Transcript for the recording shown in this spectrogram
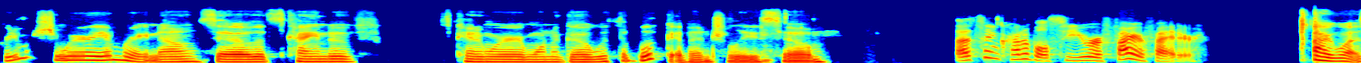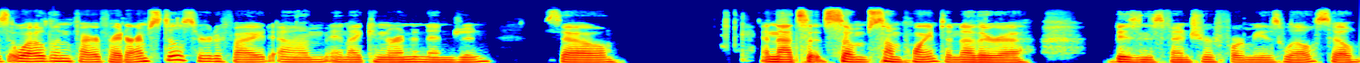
pretty much to where I am right now. So that's kind of it's kind of where I want to go with the book eventually. So that's incredible. So you were a firefighter. I was a wildland firefighter. I'm still certified, um, and I can run an engine. So, and that's at some some point another uh, business venture for me as well. So,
